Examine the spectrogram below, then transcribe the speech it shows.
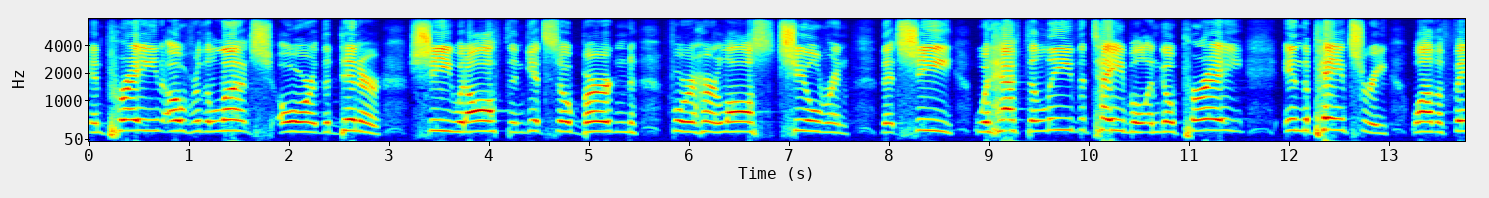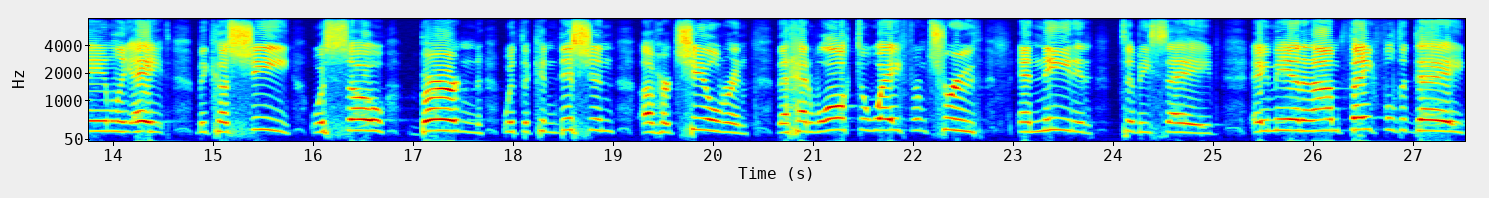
in praying over the lunch or the dinner, she would often get so burdened for her lost children that she would have to leave the table and go pray in the pantry while the family ate because she was so burdened with the condition of her children that had walked away from truth and needed to be saved. Amen. And I'm thankful today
